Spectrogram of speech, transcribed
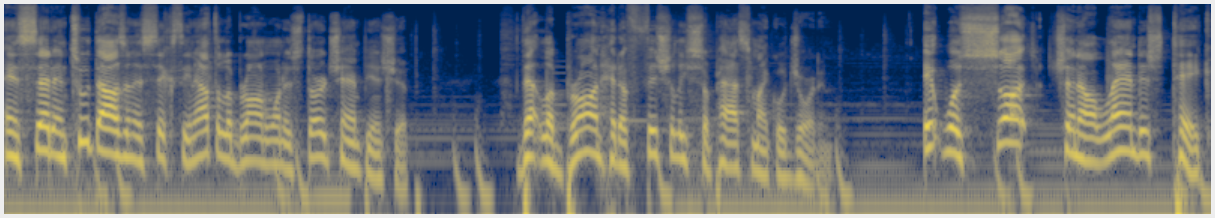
and said in 2016, after LeBron won his third championship, that LeBron had officially surpassed Michael Jordan. It was such an outlandish take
